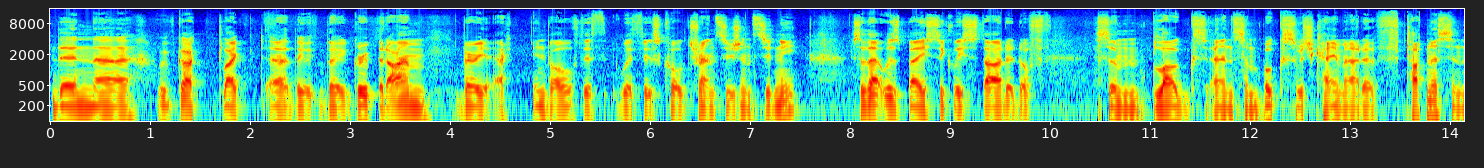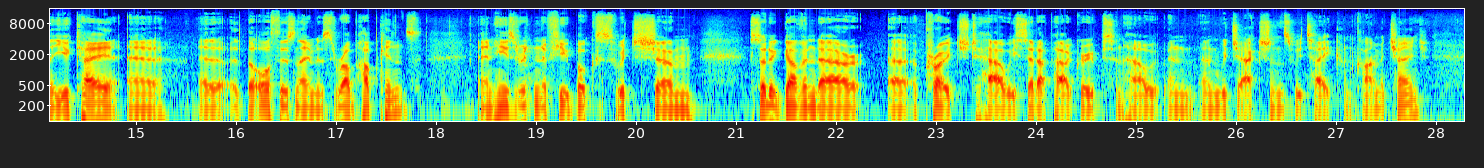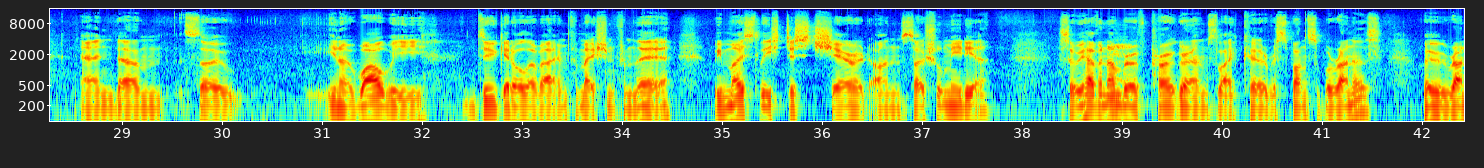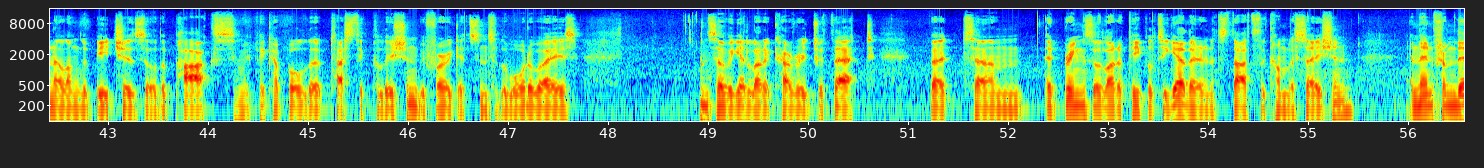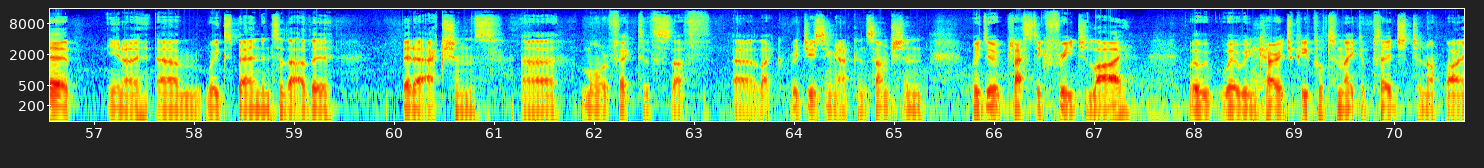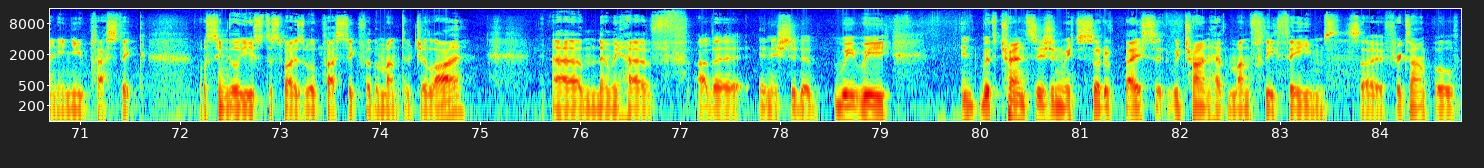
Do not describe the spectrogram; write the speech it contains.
then uh, we've got like uh, the the group that I'm very involved with, with is called Transition Sydney. So that was basically started off some blogs and some books which came out of Totnes in the UK. Uh, uh, the author's name is Rob Hopkins, and he's written a few books which um, sort of governed our uh, approach to how we set up our groups and how and, and which actions we take on climate change. And um, so, you know, while we do get all of our information from there, we mostly just share it on social media. So we have a number of programs like uh, Responsible Runners, where we run along the beaches or the parks and we pick up all the plastic pollution before it gets into the waterways. And so we get a lot of coverage with that. But um, it brings a lot of people together and it starts the conversation. And then from there, you know, um, we expand into the other better actions, uh, more effective stuff, uh, like reducing our consumption. We do plastic free July, where we, where we encourage people to make a pledge to not buy any new plastic or single use disposable plastic for the month of July. Um, then we have other initiative. We we in, with transition we sort of base it. We try and have monthly themes. So, for example,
